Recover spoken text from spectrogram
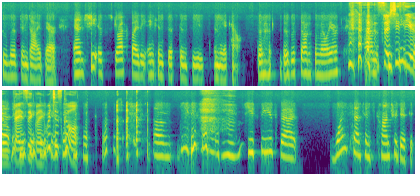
who lived and died there. And she is struck by the inconsistencies in the account. Does this sound familiar? Um, so she's you, that... basically, which is cool. um, she sees that one sentence contradicted,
